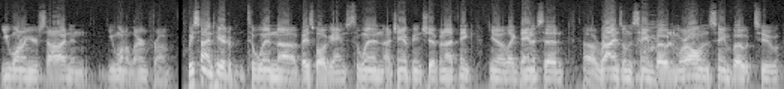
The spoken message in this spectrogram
you want on your side, and you want to learn from. We signed here to, to win uh, baseball games, to win a championship, and I think you know, like Dana said, uh, Ryan's on the same boat, and we're all in the same boat to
